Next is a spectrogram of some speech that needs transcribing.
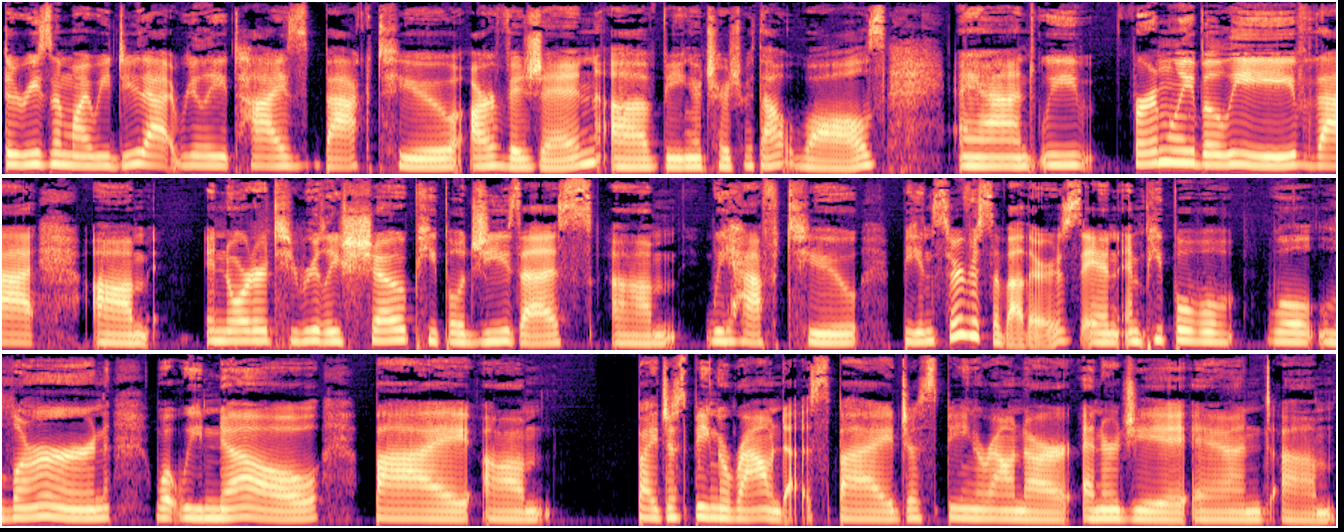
the reason why we do that really ties back to our vision of being a church without walls. And we firmly believe that um, in order to really show people Jesus, um, we have to be in service of others, and and people will will learn what we know by um, by just being around us, by just being around our energy and um,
